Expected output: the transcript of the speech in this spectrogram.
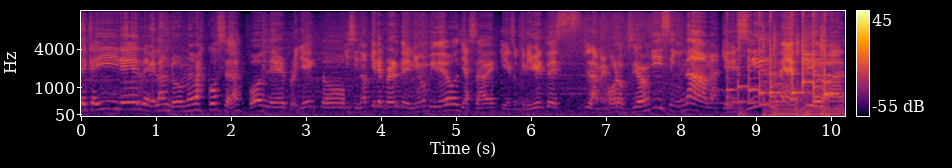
ya que ahí iré revelando nuevas cosas, spoilers proyecto. Y si no quieres perderte ningún video, ya sabes que suscribirte es la mejor opción. Y sin nada más que decir, me despido.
